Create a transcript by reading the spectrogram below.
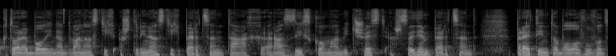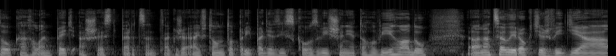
ktoré boli na 12 až 13% rast ziskov má byť 6 až 7% Predtým to bolo v úvodzovkách len 5 až 6% takže aj v tomto prípade ziskov zvýšenie toho výhľadu. E, na celý rok tiež vidia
